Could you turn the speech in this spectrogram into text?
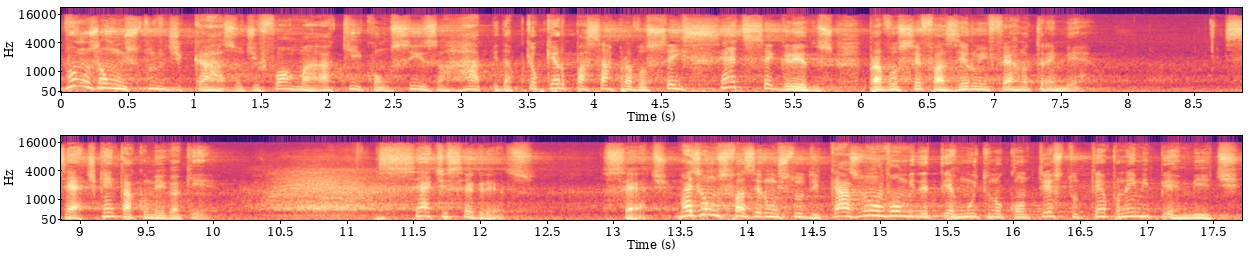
Vamos a um estudo de caso, de forma aqui concisa, rápida, porque eu quero passar para vocês sete segredos para você fazer o inferno tremer. Sete. Quem está comigo aqui? Sete segredos. Sete. Mas vamos fazer um estudo de caso. Não vou me deter muito no contexto, o tempo nem me permite.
